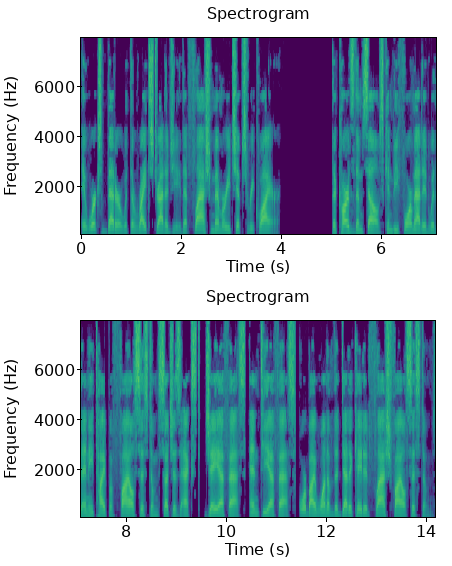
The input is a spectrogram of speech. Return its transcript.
it works better with the write strategy that flash memory chips require. The cards themselves can be formatted with any type of file system such as EXT, JFS, NTFS, or by one of the dedicated flash file systems.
